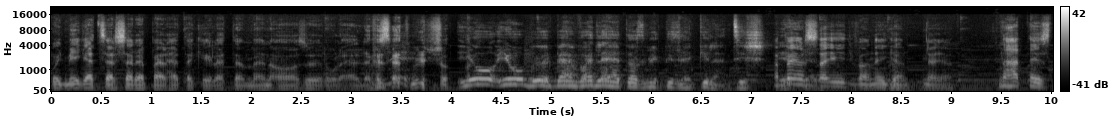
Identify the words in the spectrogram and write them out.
hogy még egyszer szerepelhetek életemben az őróla elnevezett műsor. Jó, jó bőrben vagy, lehet az még 19 is. Érted? persze, így van, igen. Ja, ja. Na hát nézd,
